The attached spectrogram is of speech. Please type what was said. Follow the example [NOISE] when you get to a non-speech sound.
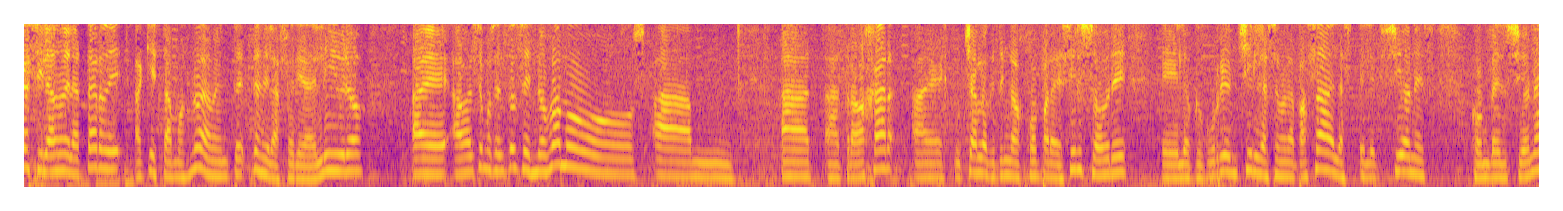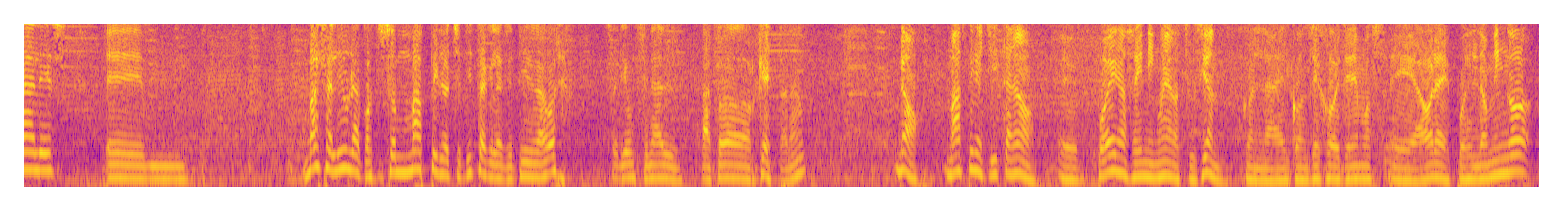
Casi las 2 de la tarde, aquí estamos nuevamente desde la Feria del Libro. Eh, avancemos entonces, nos vamos a, mm, a- a trabajar, a escuchar lo que tenga Juan para decir sobre eh, lo que ocurrió en Chile la semana pasada, las elecciones convencionales. Eh, ¿Va a salir una constitución más pinochetista que la que tienen ahora? Sería un final a toda orquesta, ¿no? No, más pinochetista no. Eh, puede no seguir ninguna constitución con la, el consejo que tenemos eh, ahora después del domingo.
